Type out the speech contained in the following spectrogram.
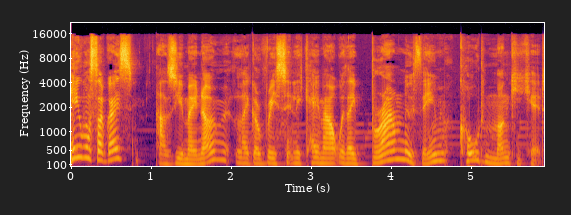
Hey what's up guys? As you may know, LEGO recently came out with a brand new theme called Monkie Kid.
